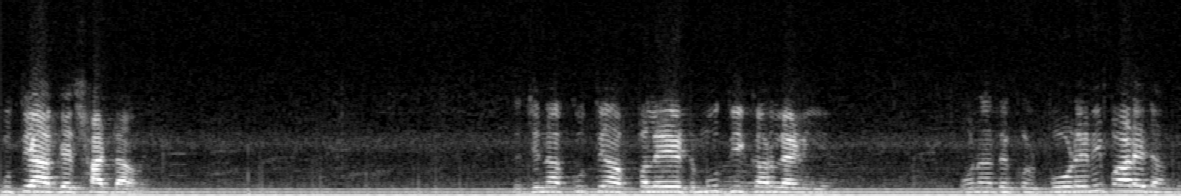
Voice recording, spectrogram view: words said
کتیا اگے چڈ آ جنہ کتیا پلیٹ مودی کر لینی ہے انہوں دے کول پوڑے نہیں پاڑے جاندے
